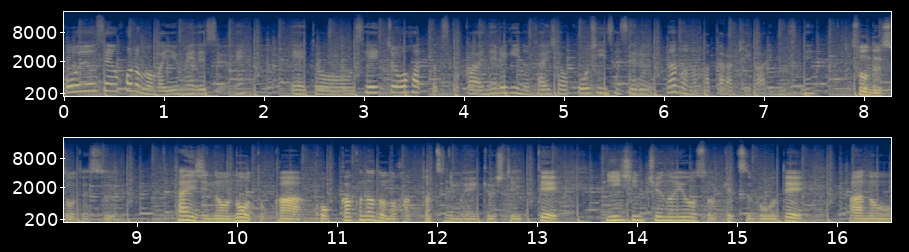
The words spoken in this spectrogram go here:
甲状腺ホルモンが有名ですよね。えーと成長発達とかエネルギーの代謝を更新させるなどの働きがありますね。そうですそうです。胎児の脳とか骨格などの発達にも影響していて妊娠中の要素欠乏であの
